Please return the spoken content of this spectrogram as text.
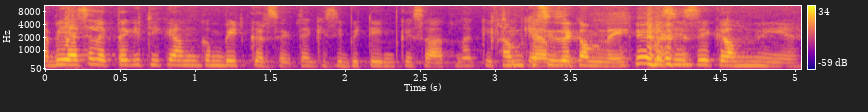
अभी ऐसा लगता है कि ठीक है हम कम्पीट कर सकते हैं किसी भी टीम के साथ ना कि हम किसी से कम नहीं हैं। किसी से कम नहीं है।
